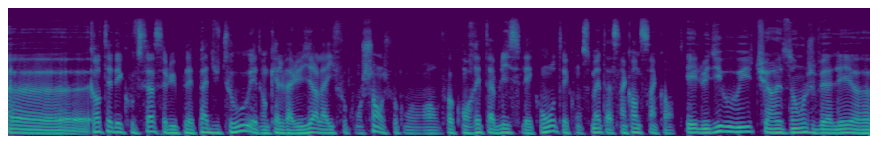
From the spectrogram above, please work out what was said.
Euh, Quand elle découvre ça, ça lui plaît pas du tout. Et donc, elle va lui dire là, il faut qu'on change, il faut qu'on rétablisse les comptes et qu'on se mette à 50-50. et il lui dit oui, oui, tu as raison, je vais aller euh,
